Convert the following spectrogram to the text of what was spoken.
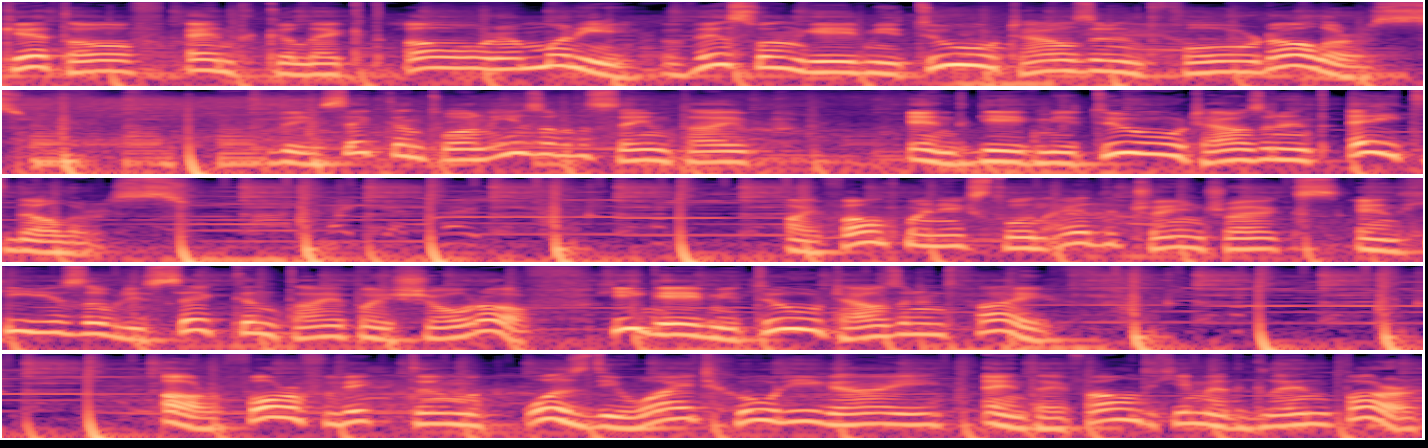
get off and collect all the money. This one gave me $2004. The second one is of the same type and gave me $2008. I found my next one at the train tracks and he is of the second type I showed off. He gave me 2005. Our fourth victim was the white hoodie guy and I found him at Glen Park.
